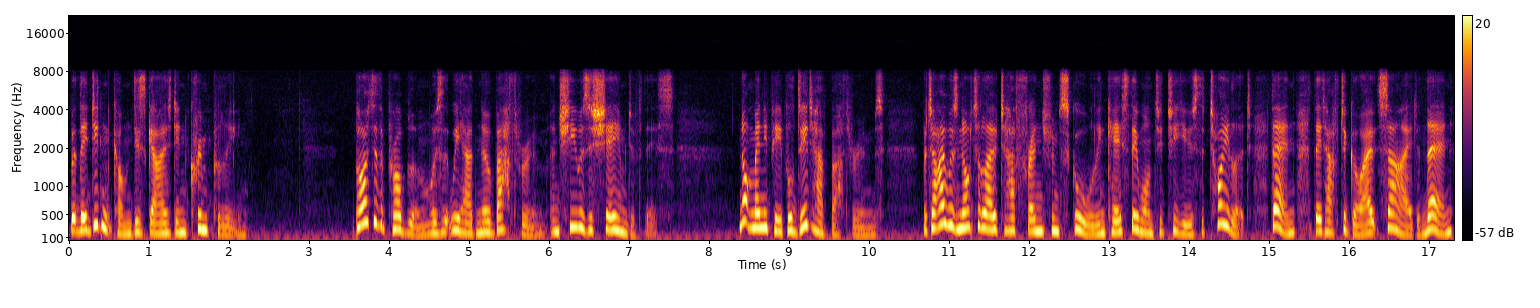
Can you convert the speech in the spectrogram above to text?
but they didn't come disguised in crimplene. Part of the problem was that we had no bathroom, and she was ashamed of this. Not many people did have bathrooms, but I was not allowed to have friends from school in case they wanted to use the toilet. Then they'd have to go outside, and then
